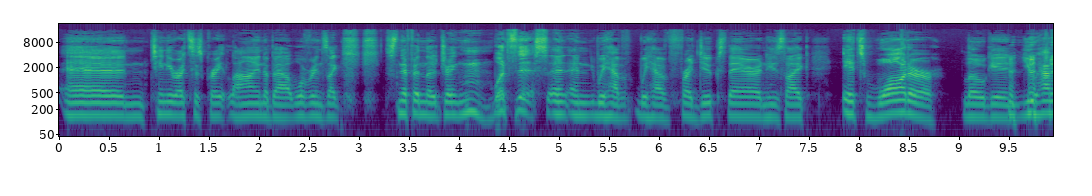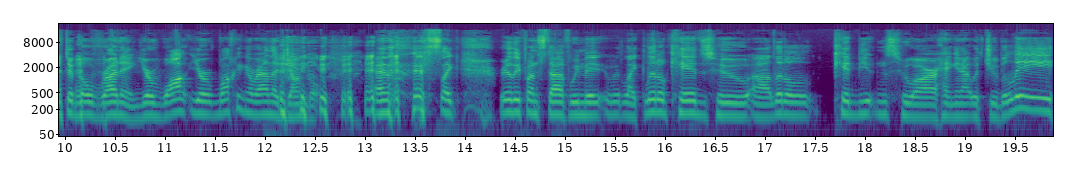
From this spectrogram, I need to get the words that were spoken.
and Tini writes this great line about Wolverine's like sniffing the drink, mm, what's this? And and we have we have Fred Dukes there, and he's like, It's water. Logan, you have to go running. You're walk. You're walking around the jungle, and it's like really fun stuff. We made like little kids who, uh, little kid mutants who are hanging out with Jubilee,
